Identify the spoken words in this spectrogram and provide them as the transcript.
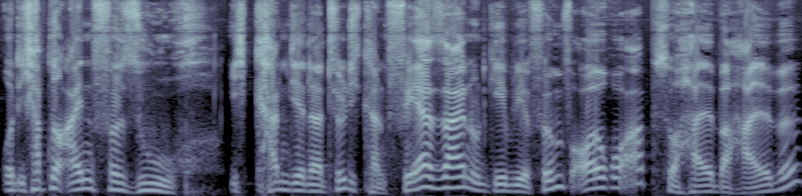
Und ich habe nur einen Versuch. Ich kann dir natürlich, kann fair sein und gebe dir 5 Euro ab, so halbe halbe.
